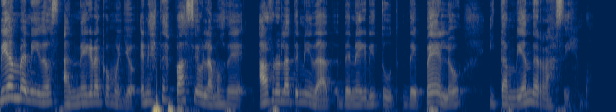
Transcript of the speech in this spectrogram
Bienvenidos a Negra como yo. En este espacio hablamos de afrolatinidad, de negritud, de pelo y también de racismo.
